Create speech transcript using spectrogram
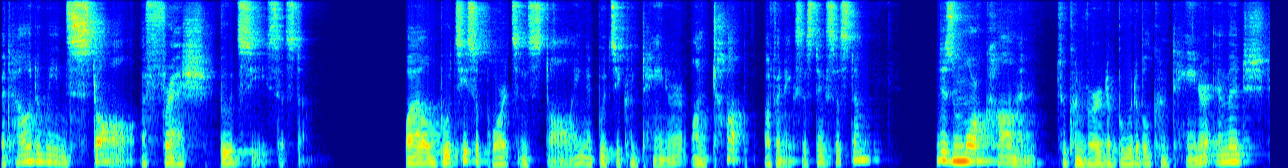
But how do we install a fresh bootc system? While bootc supports installing a bootc container on top of an existing system, it is more common to convert a bootable container image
